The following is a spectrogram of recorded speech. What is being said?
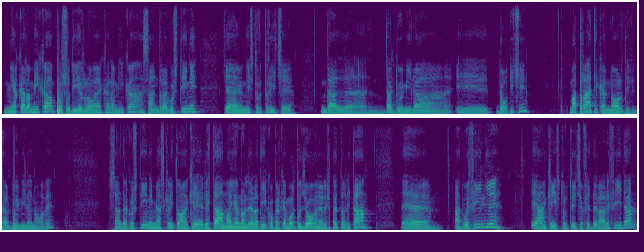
mia cara amica, posso dirlo, eh, cara amica, Sandra Agostini, che è un'istruttrice dal, dal 2012, ma pratica il Nordic dal 2009 Sandra Agostini mi ha scritto anche l'età, ma io non gliela dico perché è molto giovane rispetto all'età. Eh, ha due figli, è anche istruttrice federale FIDAL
